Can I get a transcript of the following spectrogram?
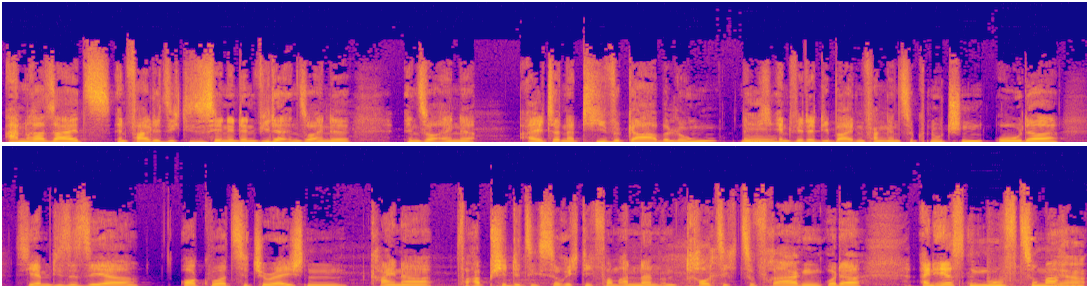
Andererseits entfaltet sich diese Szene dann wieder in so eine, in so eine alternative Gabelung, nämlich mhm. entweder die beiden fangen an zu knutschen oder sie haben diese sehr awkward Situation, keiner verabschiedet sich so richtig vom anderen und traut sich zu fragen oder einen ersten Move zu machen. Ja,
